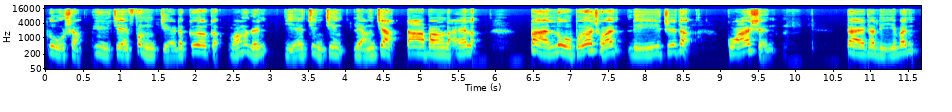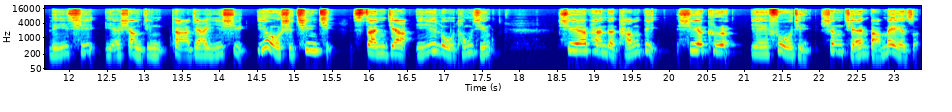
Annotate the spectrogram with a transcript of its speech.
路上遇见凤姐的哥哥王仁也进京，两家搭帮来了。半路泊船，李直的寡婶。带着李文、李琦也上京，大家一叙，又是亲戚，三家一路同行。薛蟠的堂弟薛科因父亲生前把妹子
